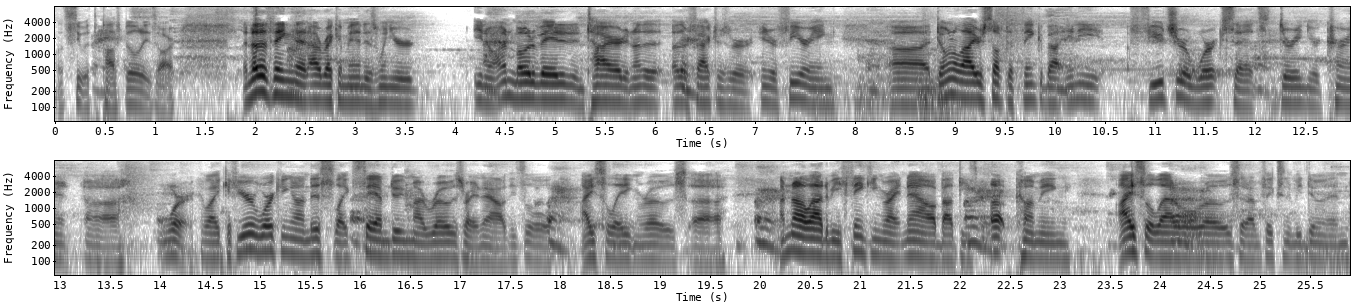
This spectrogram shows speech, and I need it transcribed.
let's see what the possibilities are. Another thing that I recommend is when you're, you know, unmotivated and tired, and other other factors are interfering, uh, don't allow yourself to think about any future work sets during your current. Uh, work. Like if you're working on this, like say I'm doing my rows right now, these little isolating rows. Uh, I'm not allowed to be thinking right now about these upcoming isolateral rows that I'm fixing to be doing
